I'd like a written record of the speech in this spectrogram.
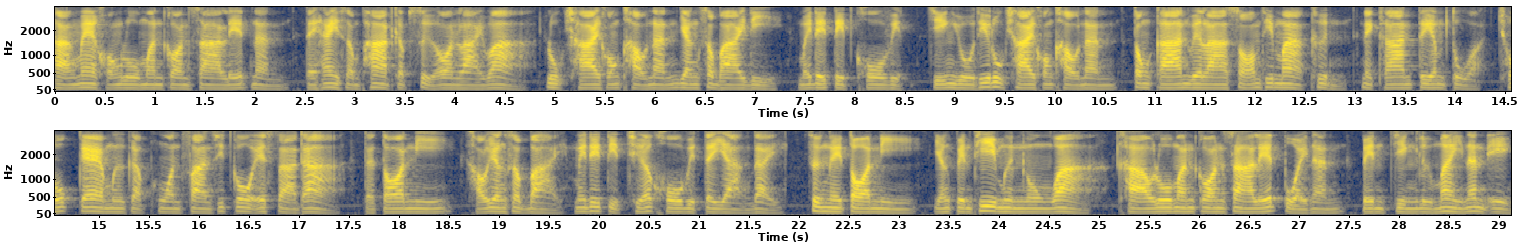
ทางแม่ของโรมันกอนซาเลสนั้น ได้ให้สัมภาษณ์กับสื่อออนไลน์ว่า ลูกชายของเขานั้นยังสบายดี ไม่ได้ติดโควิด จริงอยู่ที่ลูกชายของเขานั้น ต้องการเวลาซ้อมที่มากขึ้น ในการเตรียมตัว ชกแก้มือกับฮวนฟานซิสโกเอสตาดาแต่ตอนนี้เขายังสบายไม่ได้ติดเชื้อโควิดแต่อย่างใด ซึ่งในตอนนี้ยังเป็นที่มึนงงว่า ข่าวโรมันกอนซาเลสป่วยนั้นเป็นจริงหรือไม่นั่นเอง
